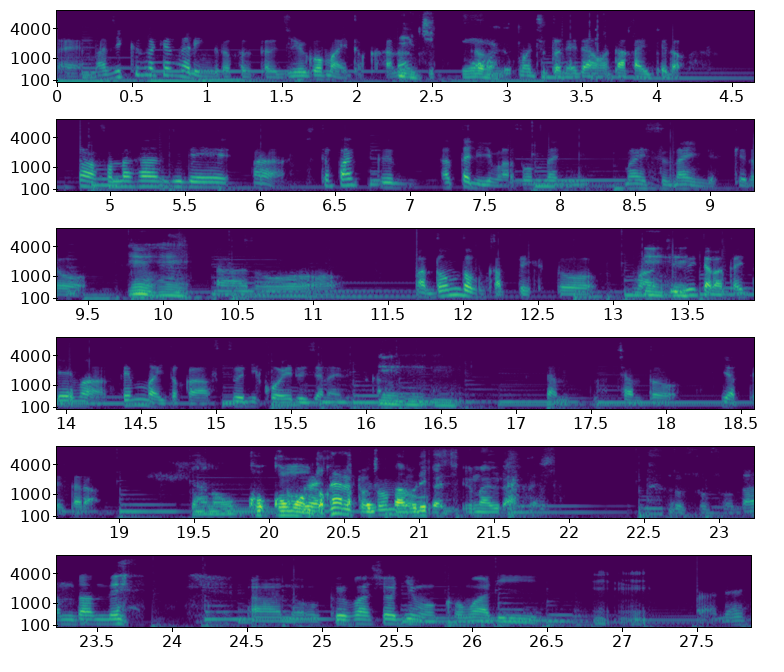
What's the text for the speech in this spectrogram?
えーマジック・ザ・ギャザリングとかだったら15枚とかかな。うん。もうちょっと値段は高いけど。まあそんな感じで、まあ、1パックあたりはそんなに枚数ないんですけど、うんうん。あのーまあ、どんどん買っていくと、まあ、気づいたら大体まあ1000枚とか普通に超えるじゃないですか、うんうんちゃんちゃんとやってたら。うん。あの、こ顧問とかダブルが10枚ぐらい。そうそうそう、だんだんね、あの置く場所にも困り、うんうん。まあね、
